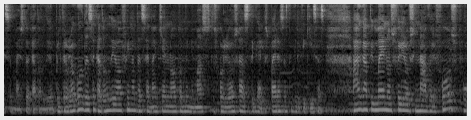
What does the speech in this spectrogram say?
SMS του 102. Πληκτρολογώντας 102 αφήνοντας ένα κενό το μήνυμά σας στο σχολείο σας, την καλησπέρα σας, την κριτική σας. Αγαπημένος φίλος συνάδελφος που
